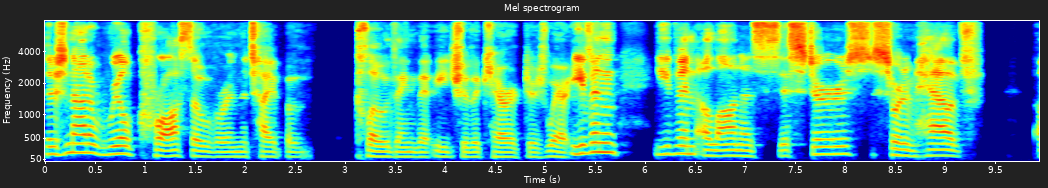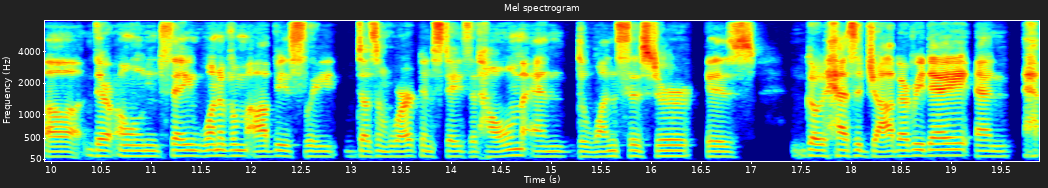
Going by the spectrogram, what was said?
There's not a real crossover in the type of clothing that each of the characters wear. Even even Alana's sisters sort of have uh, their own thing. One of them obviously doesn't work and stays at home, and the one sister is go has a job every day and ha-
